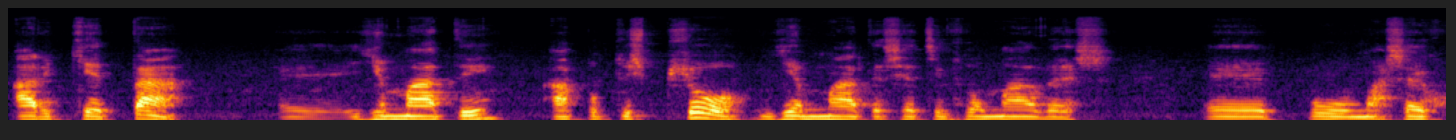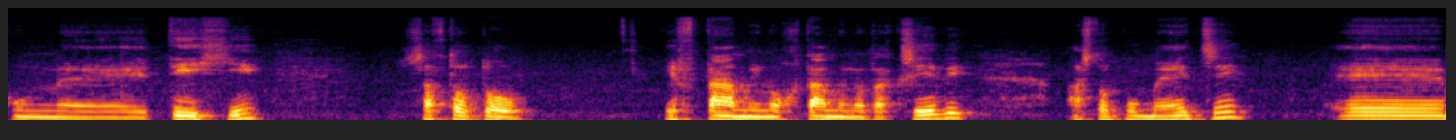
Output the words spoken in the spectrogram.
αρκετά ε, γεμάτη, από τις πιο γεμάτες έτσι, εβδομάδες ε, που μας έχουν ε, τύχει σε αυτό το 7μηνο, 8μηνο ταξίδι, ας το πούμε έτσι. Ε,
